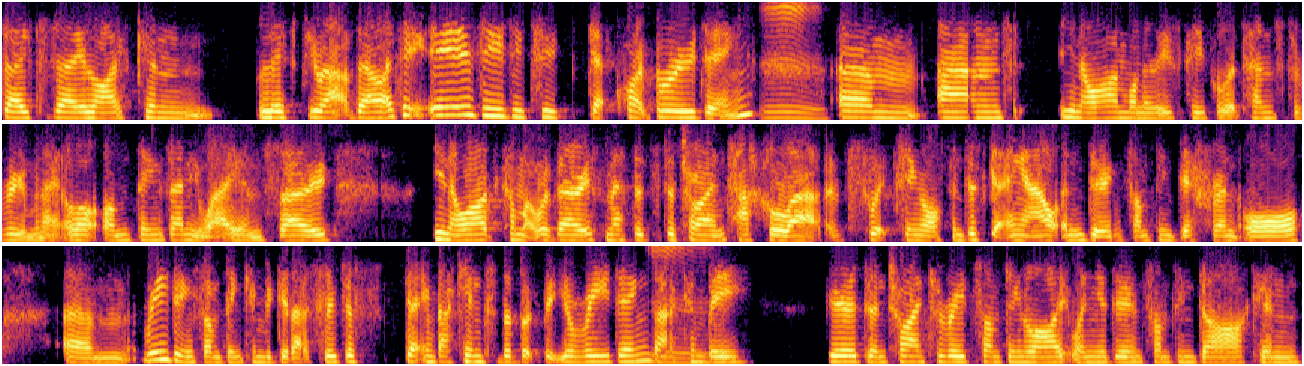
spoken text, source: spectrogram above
day to day life can lift you out of there. I think it is easy to get quite brooding. Mm. Um, and, you know, I'm one of these people that tends to ruminate a lot on things anyway. And so, you know, I'd come up with various methods to try and tackle that of switching off and just getting out and doing something different or um, reading something can be good actually. Just getting back into the book that you're reading, that mm. can be good and trying to read something light when you're doing something dark and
